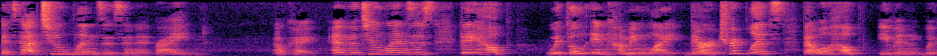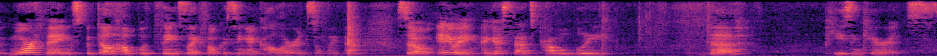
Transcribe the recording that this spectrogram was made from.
It's got two lenses in it, right? Okay. And the two lenses they help with the incoming light. There are triplets that will help even with more things, but they'll help with things like focusing and color and stuff like that. So anyway, I guess that's probably the peas and carrots.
